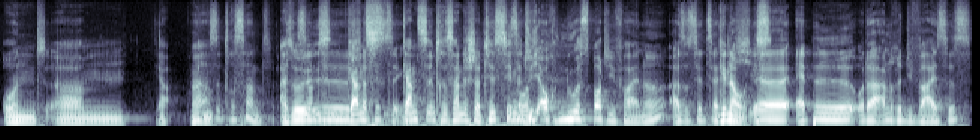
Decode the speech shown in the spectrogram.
Und ähm, ja. ja das ist interessant. Also ist ganz, ganz interessante Statistik. Ist natürlich auch nur Spotify, ne? Also ist jetzt ja genau, nicht äh, Apple oder andere Devices,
